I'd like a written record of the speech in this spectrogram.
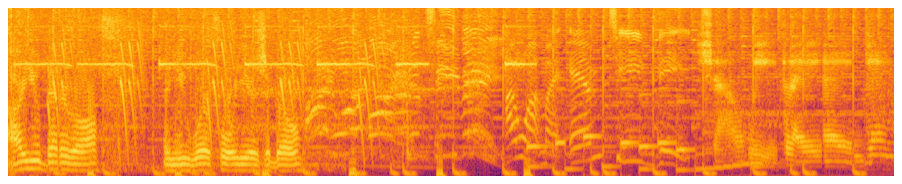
Are you better off than you were four years ago? I want my MTV. Shall we play a game?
